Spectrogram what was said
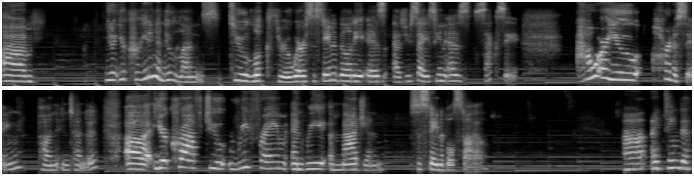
Um, you know, you're creating a new lens to look through where sustainability is, as you say, seen as sexy how are you harnessing pun intended uh, your craft to reframe and reimagine sustainable style? Uh, I think that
